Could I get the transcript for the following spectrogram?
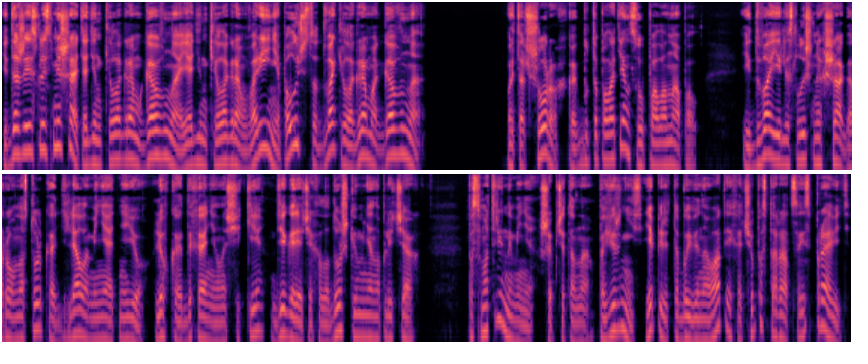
И даже если смешать 1 килограмм говна и 1 килограмм варенья, получится 2 килограмма говна. Этот шорох, как будто полотенце упало на пол. И два еле слышных шага ровно столько отделяло меня от нее. Легкое дыхание на щеке, две горячих ладошки у меня на плечах. «Посмотри на меня», — шепчет она, — «повернись, я перед тобой виновата и хочу постараться исправить».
